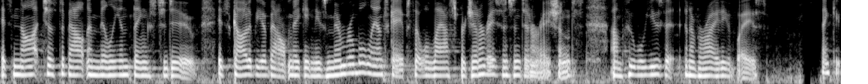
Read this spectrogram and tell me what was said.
It's not just about a million things to do. It's got to be about making these memorable landscapes that will last for generations and generations um, who will use it in a variety of ways. Thank you.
